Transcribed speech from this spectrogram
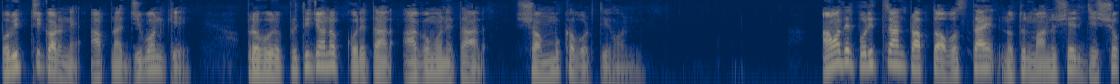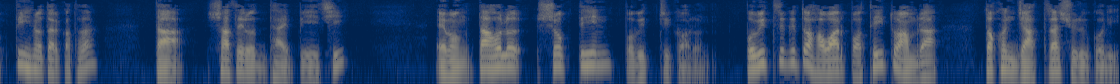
পবিত্রীকরণে আপনার জীবনকে প্রভুর প্রীতিজনক করে তার আগমনে তার সম্মুখবর্তী হন। আমাদের পরিত্রাণ প্রাপ্ত অবস্থায় নতুন মানুষের যে শক্তিহীনতার কথা তা সাতের অধ্যায় পেয়েছি এবং তা হল শক্তিহীন পবিত্রীকরণ। পবিত্রকৃত হওয়ার পথেই তো আমরা তখন যাত্রা শুরু করি।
